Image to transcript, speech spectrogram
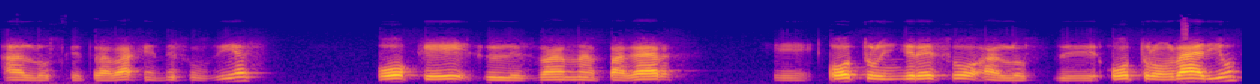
a los que trabajen esos días o que les van a pagar eh, otro ingreso a los de otro horario,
